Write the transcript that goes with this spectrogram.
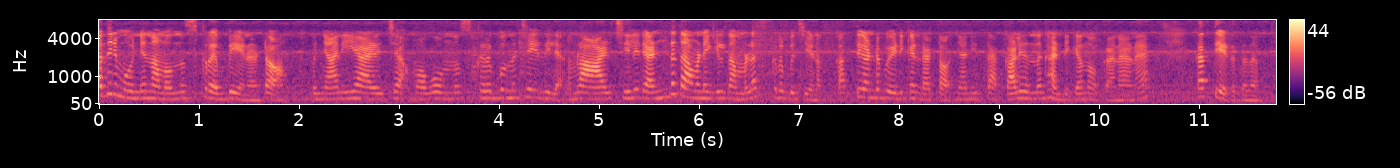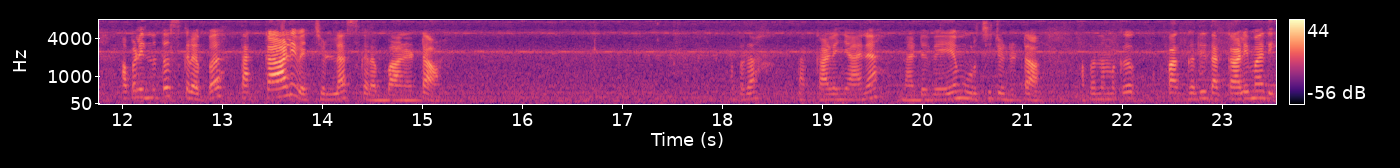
അതിന് മുന്നേ നമ്മളൊന്ന് സ്ക്രബ് ചെയ്യണം കേട്ടോ അപ്പം ഞാൻ ഈ ആഴ്ച മുഖം ഒന്നും സ്ക്രബ് ഒന്നും ചെയ്തില്ല. നമ്മൾ ആഴ്ചയിൽ രണ്ട് തവണയെങ്കിൽ നമ്മൾ സ്ക്രബ് ചെയ്യണം. കത്തി കണ്ട് പേടിക്കണ്ട കേട്ടോ ഞാൻ ഈ തക്കാളി ഒന്ന് കണ്ടിക്കാൻ നോക്കാനാണ് കത്തി എടുത്തത്. അപ്പോൾ ഇന്നത്തെ സ്ക്രബ് തക്കാളി വെച്ചുള്ള സ്ക്രബാണ് കേട്ടോ അപ്പോൾ അതാ തക്കാളി ഞാൻ നടുവേ മുറിച്ചിട്ടുണ്ട് കേട്ടോ അപ്പം നമുക്ക് പകുതി തക്കാളി മതി.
